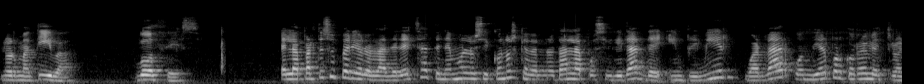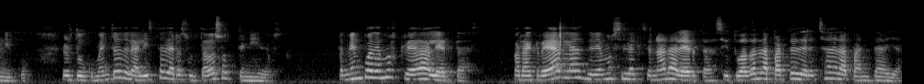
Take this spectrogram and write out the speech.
Normativa, Voces, en la parte superior a la derecha tenemos los iconos que nos dan la posibilidad de imprimir, guardar o enviar por correo electrónico los documentos de la lista de resultados obtenidos. También podemos crear alertas. Para crearlas debemos seleccionar alertas, situado en la parte derecha de la pantalla,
